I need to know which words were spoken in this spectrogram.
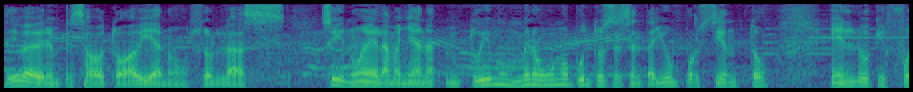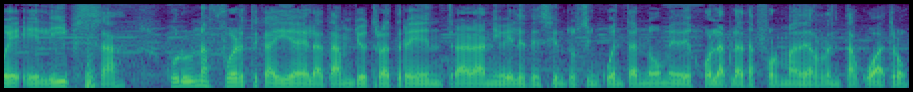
debe haber empezado todavía, no, son las Sí, 9 de la mañana. Tuvimos menos 1.61% en lo que fue el IPSA, con una fuerte caída de la TAM. Yo traté de entrar a niveles de 150, no me dejó la plataforma de renta 4,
